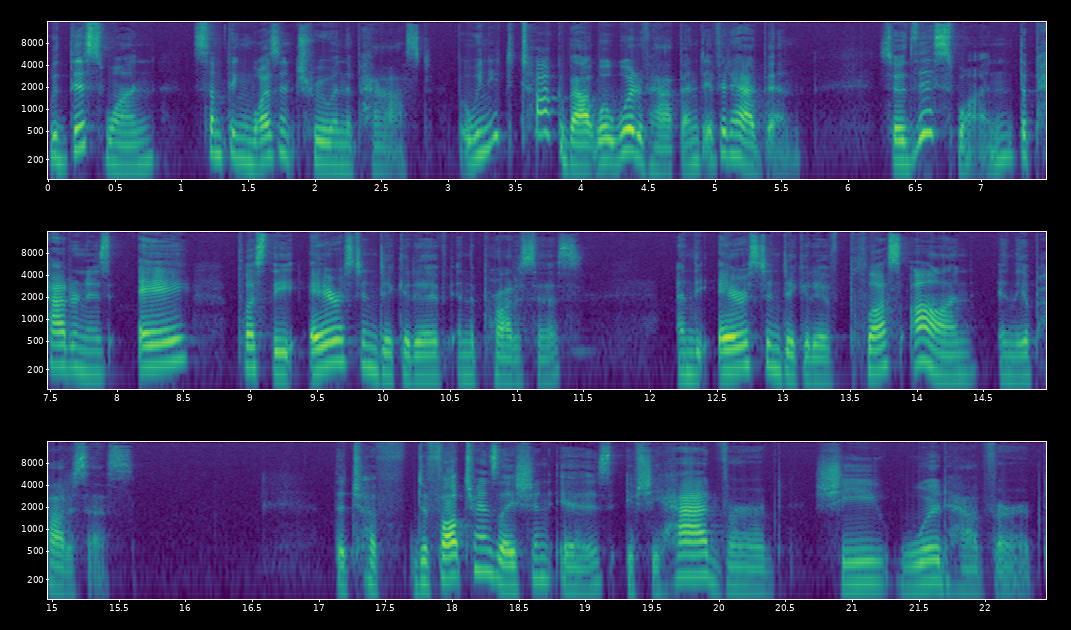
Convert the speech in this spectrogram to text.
With this one, something wasn't true in the past, but we need to talk about what would have happened if it had been. So this one, the pattern is A plus the aorist indicative in the protasis and the aorist indicative plus on in the apodosis. The default translation is if she had verbed, she would have verbed.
